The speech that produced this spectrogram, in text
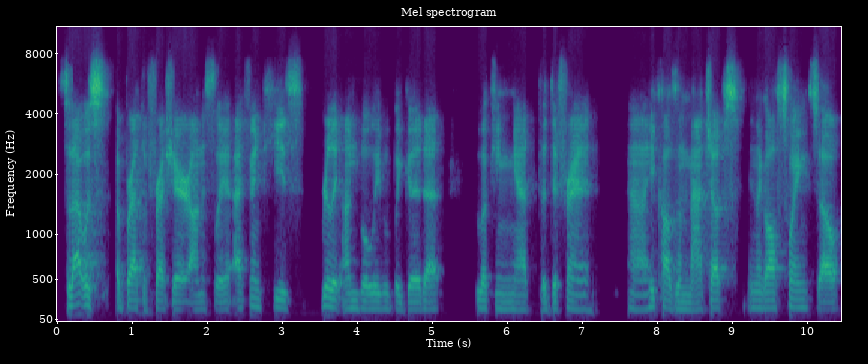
So that was a breath of fresh air. Honestly, I think he's really unbelievably good at looking at the different. Uh, he calls them matchups in the golf swing. So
